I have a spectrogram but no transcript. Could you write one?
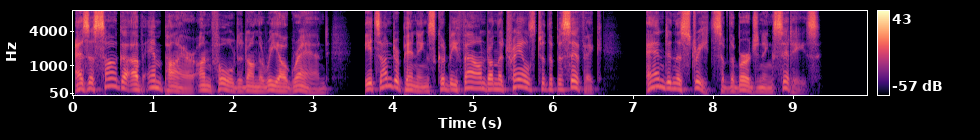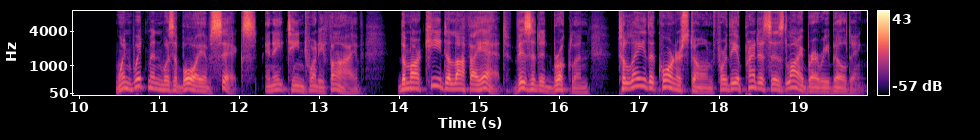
As a saga of empire unfolded on the Rio Grande, its underpinnings could be found on the trails to the Pacific and in the streets of the burgeoning cities. When Whitman was a boy of six, in 1825, the Marquis de Lafayette visited Brooklyn to lay the cornerstone for the apprentices' library building.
